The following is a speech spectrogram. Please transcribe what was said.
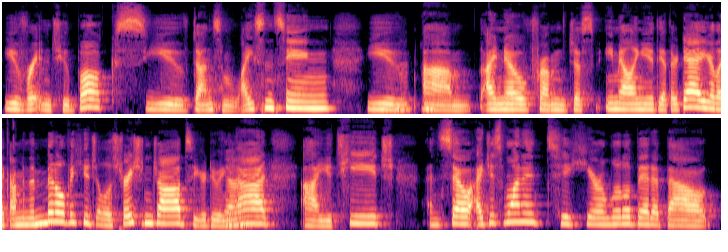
You've written two books. You've done some licensing. You, mm-hmm. um, I know from just emailing you the other day, you're like, I'm in the middle of a huge illustration job. So you're doing yeah. that. Uh, you teach. And so I just wanted to hear a little bit about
